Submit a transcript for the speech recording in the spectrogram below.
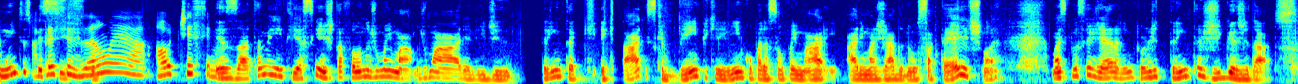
muito a específico. precisão é altíssima. Exatamente. E assim, a gente está falando de uma, de uma área ali de 30 que- hectares, que é bem pequenininha em comparação com a área imagiada de um satélite, não é? Mas que você gera ali em torno de 30 gigas de dados.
